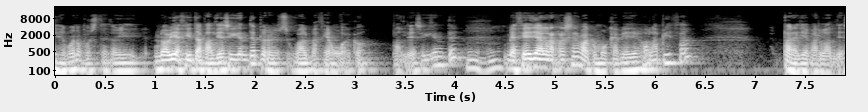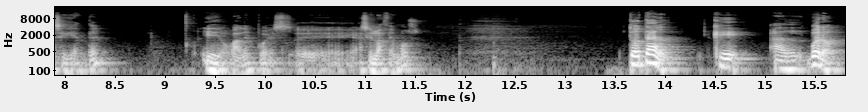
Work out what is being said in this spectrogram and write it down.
dice, bueno, pues te doy. No había cita para el día siguiente, pero es igual me hacía un hueco para el día siguiente. Me hacía ya la reserva como que había llegado la pieza para llevarlo al día siguiente. Y digo, vale, pues eh, así lo hacemos. Total, que al. Bueno,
